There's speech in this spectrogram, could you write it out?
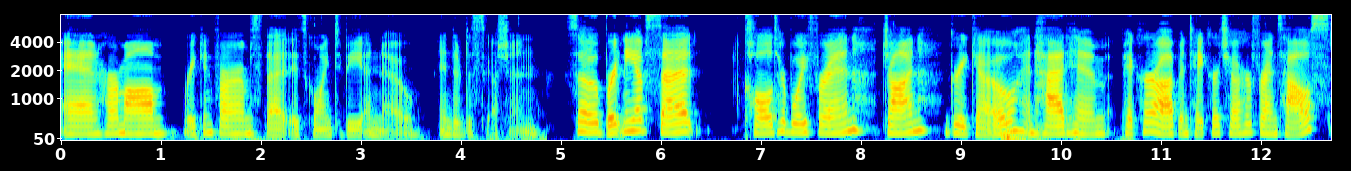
and her mom reconfirms that it's going to be a no. End of discussion. So Brittany, upset, called her boyfriend, John Greco, and had him pick her up and take her to her friend's house.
